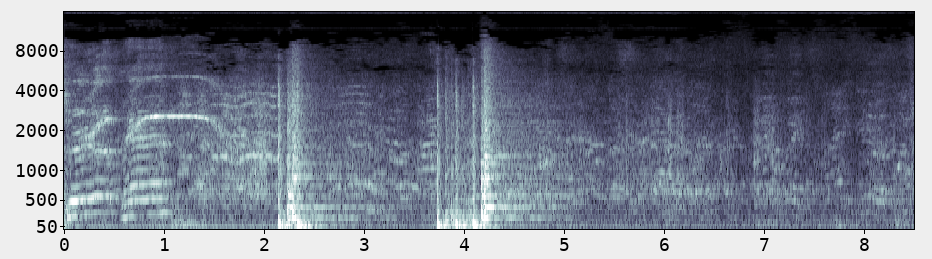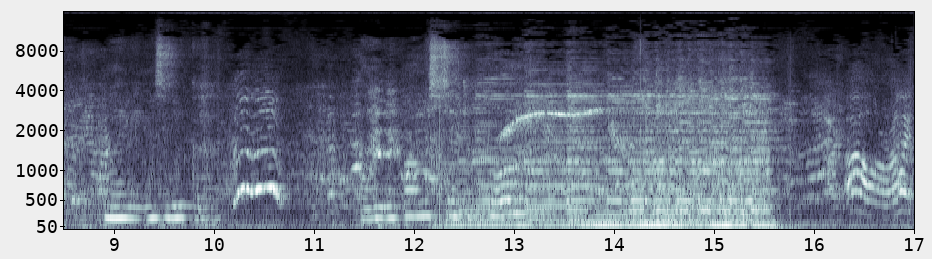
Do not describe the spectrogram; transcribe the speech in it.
Turn man. My name is Luka. I live on the second floor. All right.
